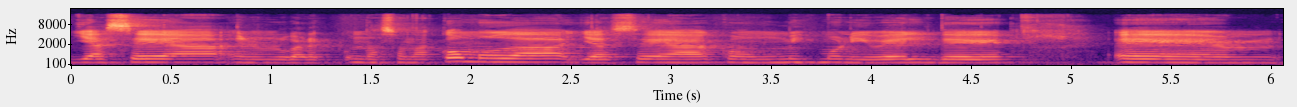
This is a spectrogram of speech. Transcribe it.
ya sea en un lugar, una zona cómoda, ya sea con un mismo nivel de, em,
